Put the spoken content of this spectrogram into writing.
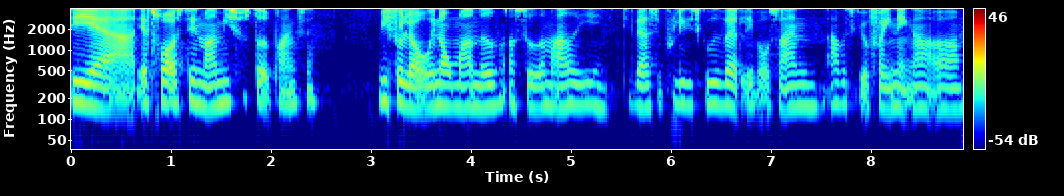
Det er, jeg tror også, det er en meget misforstået branche. Vi følger jo enormt meget med og sidder meget i diverse politiske udvalg i vores egen arbejdsgiverforeninger og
